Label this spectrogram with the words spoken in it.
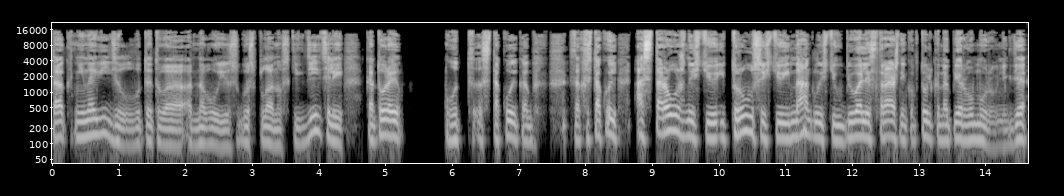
так ненавидел вот этого одного из госплановских деятелей, который вот с такой, как бы, с такой осторожностью и трусостью и наглостью убивали стражников только на первом уровне, где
